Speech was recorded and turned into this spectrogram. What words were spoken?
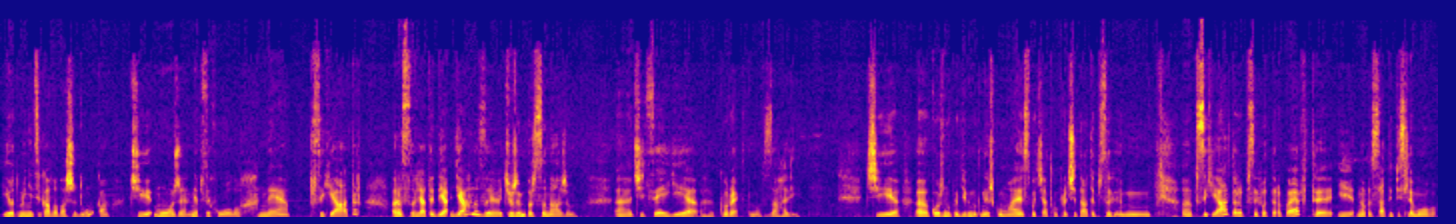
і от мені цікава ваша думка, чи може не психолог, не психіатр розставляти діагнози чужим персонажам, Е, чи це є е, коректно взагалі? Чи е, кожну подібну книжку має спочатку прочитати псих- е, психіатр, психотерапевт е, і написати після мову?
